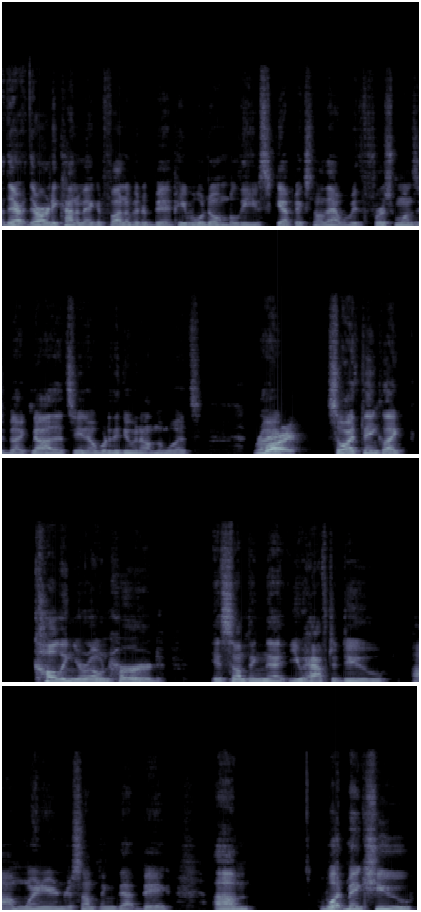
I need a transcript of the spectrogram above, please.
they're they're already kind of making fun of it a bit. People who don't believe skeptics and all that will be the first ones to be like, nah, that's you know what are they doing out in the woods?" Right. Right. So I think like culling your own herd is something that you have to do um, when you're into something that big. Um, what makes you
